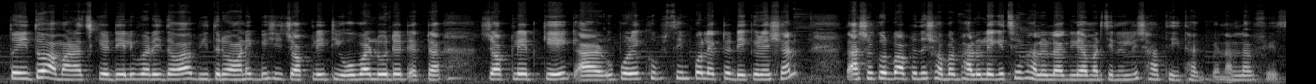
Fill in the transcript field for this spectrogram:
তো এই তো আমার আজকে ডেলিভারি দেওয়া, ভিতরে অনেক বেশি চকলেটই ওভারলোডেড একটা চকলেট, কেক, আর উপরে খুব সিম্পল একটা ডেকোরেশন। তো আশা করব আপনাদের সবার ভালো লেগেছে, ভালো লাগলে আমার চ্যানেলের সাথেই থাকবেন। আল্লাহ হাফিজ।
